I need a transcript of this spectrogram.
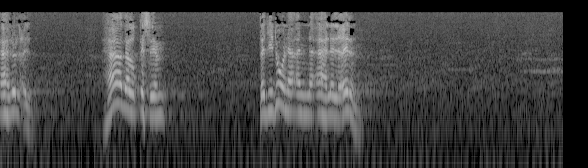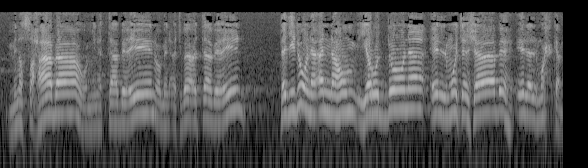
أهل العلم. هذا القسم تجدون أن أهل العلم من الصحابة ومن التابعين ومن أتباع التابعين تجدون أنهم يردون المتشابه إلى المحكم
